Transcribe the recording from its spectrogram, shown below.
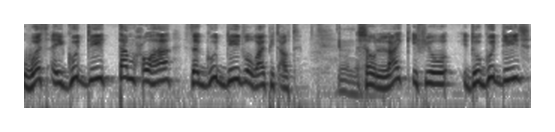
with a good deed, تمحها, the good deed will wipe it out. Mm. So, like if you do good deeds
